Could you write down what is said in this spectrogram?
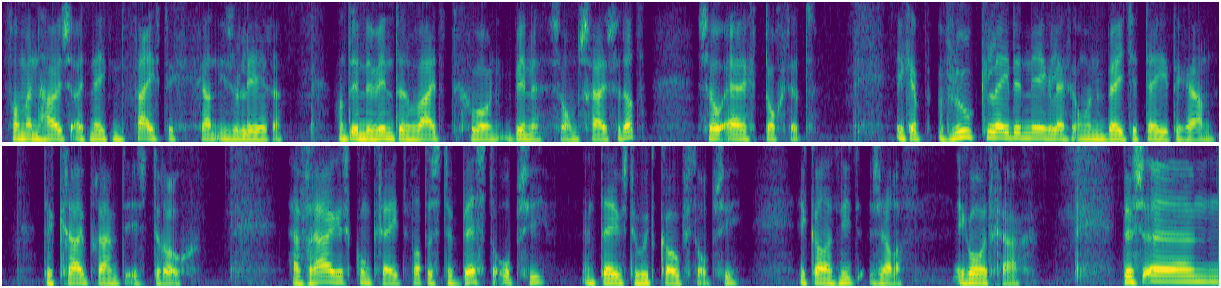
van mijn huis uit 1950 gaan isoleren. Want in de winter waait het gewoon binnen, zo omschrijft ze dat. Zo erg tocht het. Ik heb vloerkleden neergelegd om een beetje tegen te gaan. De kruipruimte is droog. Haar vraag is concreet: wat is de beste optie en tevens de goedkoopste optie? Ik kan het niet zelf. Ik hoor het graag. Dus uh,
